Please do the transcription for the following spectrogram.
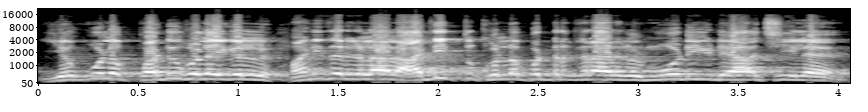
எவ்வளவு படுகொலைகள் மனிதர்களால் அடித்து கொல்லப்பட்டிருக்கிறார்கள் மோடியுடைய ஆட்சியில?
